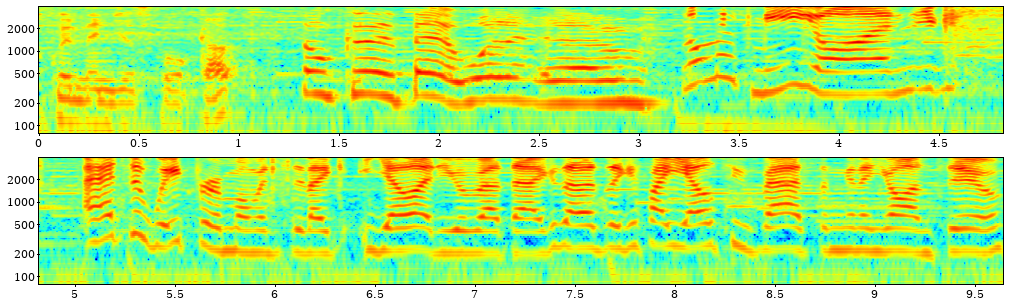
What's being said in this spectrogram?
Squidman just woke up. Okay, bet what um, Don't make me yawn. You, I had to wait for a moment to like yell at you about that because I was like, if I yell too fast, I'm gonna yawn too.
